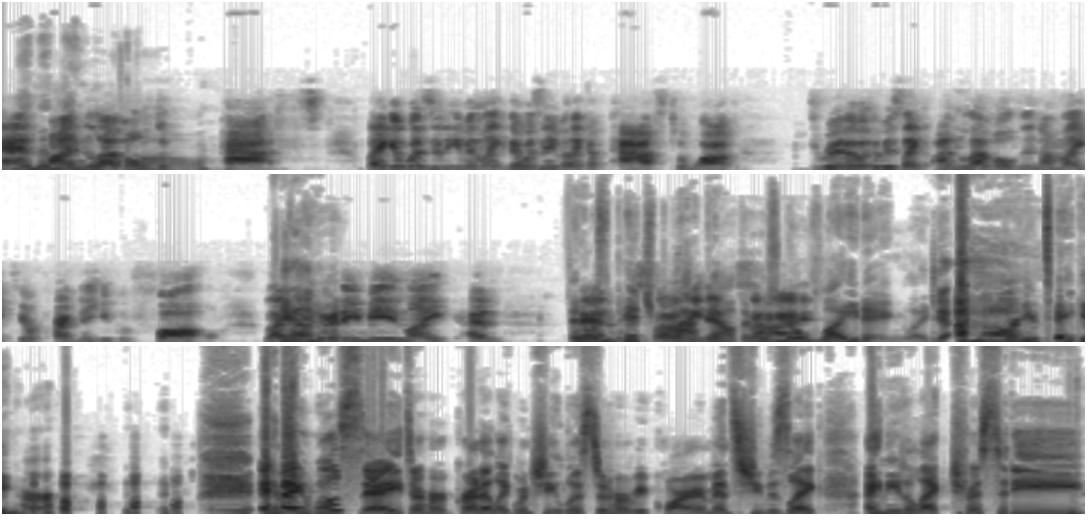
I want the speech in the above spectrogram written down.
Hmm and, And unleveled walk- paths. Like it wasn't even like there wasn't even like a path to walk through. It was like unleveled, and I'm like, you're pregnant, you could fall. Like Yeah. you know what I mean? Like and And it was pitch black the out. There was no lighting. Like, Yeah. where are you taking her? And I will say to her credit, like when she listed her requirements, she was like, I need electricity,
